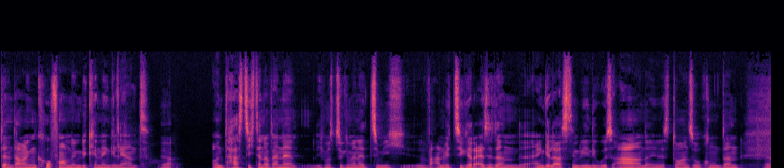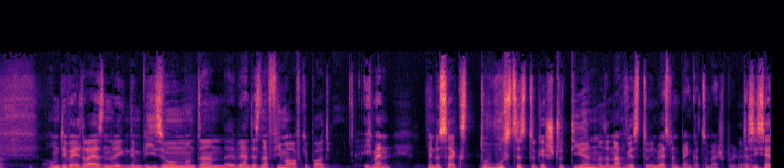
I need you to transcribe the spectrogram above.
deinen damaligen Co-Founder kennengelernt. Ja. Und hast dich dann auf eine, ich muss zugeben, eine ziemlich wahnwitzige Reise dann eingelassen, irgendwie in die USA und dann Investoren suchen und dann ja. um die Welt reisen wegen dem Visum und dann währenddessen eine Firma aufgebaut. Ich meine, wenn du sagst, du wusstest, du gehst studieren und danach wirst du Investmentbanker zum Beispiel. Ja. Das ist ja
